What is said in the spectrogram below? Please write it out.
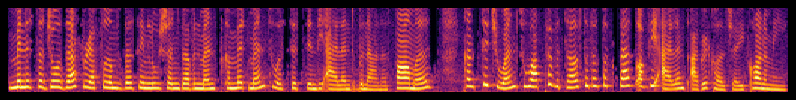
Minister Joseph reaffirms the St. Lucian government's commitment to assisting the island banana farmers, constituents who are pivotal to the success of the island's agriculture economy.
